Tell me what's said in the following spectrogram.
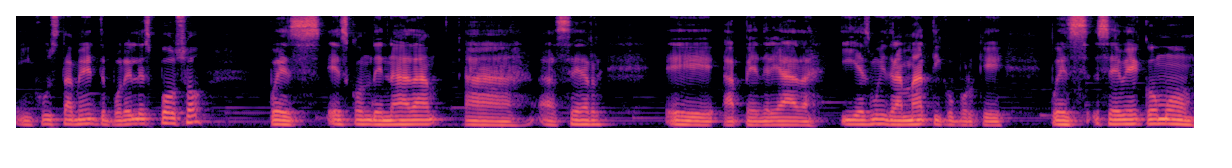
injustamente por el esposo, pues es condenada a, ser eh, apedreada. Y es muy dramático porque pues se ve como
